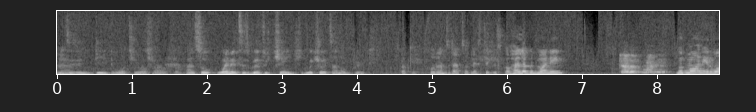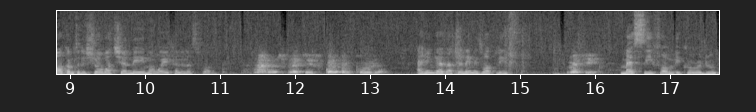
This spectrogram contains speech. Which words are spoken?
it mm. is indeed what you offer. offer. And so when it is going to change, make sure it's an upgrade. Okay, hold on to that. So let's take this call. Hello, good morning. Hello, money. Good morning. Welcome to the show. What's your name and where are you calling us from? My name is Messi, calling from Korea. I didn't get that. Your name is what, please? Messi. Messi from Ikorodu.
